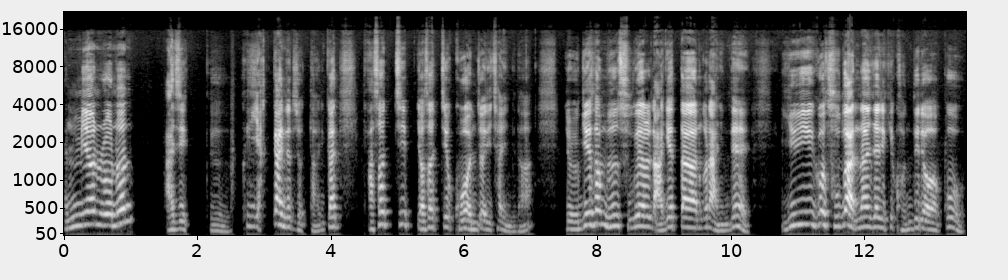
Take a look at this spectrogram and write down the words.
반면으로는 아직 그 흙이 약간이라도 좋다. 그러니까 다섯 집, 여섯 집 고언저리 차이입니다. 여기에서 무슨 수결을 나겠다는 건 아닌데 이거 수도 안 나는 자리 이렇게 건드려 갖고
